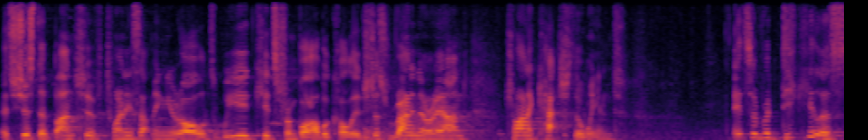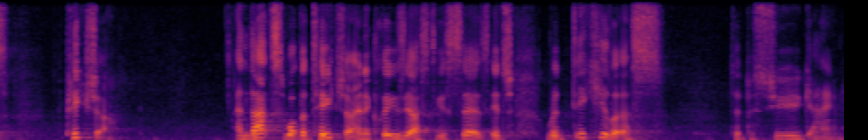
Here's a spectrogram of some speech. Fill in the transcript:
It's just a bunch of 20 something year olds, weird kids from Bible college, just running around trying to catch the wind. It's a ridiculous picture. And that's what the teacher in Ecclesiastes says. It's ridiculous to pursue gain.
